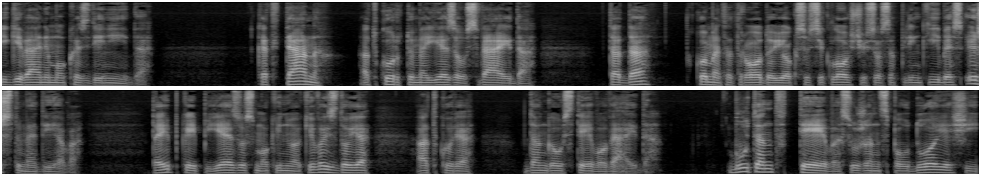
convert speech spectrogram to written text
į gyvenimo kasdienybę. Kad ten atkurtume Jėzaus veidą, tada, kuomet atrodo, jog susikloščiusios aplinkybės išstumia Dievą. Taip kaip Jėzus mokinių akivaizdoje atkuria dangaus tėvo veidą. Būtent tėvas užanspauduoja šį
